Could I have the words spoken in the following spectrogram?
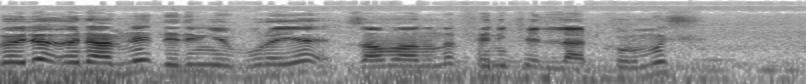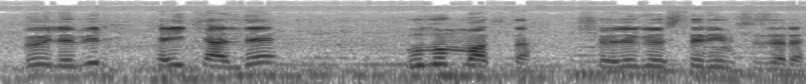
böyle önemli. Dediğim gibi burayı zamanında Fenikeliler kurmuş. Böyle bir heykelde bulunmakta. Şöyle göstereyim sizlere.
